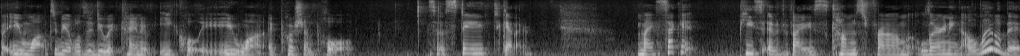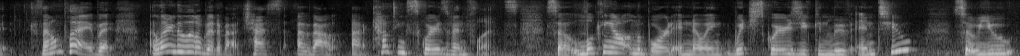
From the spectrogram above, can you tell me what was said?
but you want to be able to do it kind of equally. You want a push and pull. So stay together. My second piece of advice comes from learning a little bit, because I don't play, but I learned a little bit about chess about uh, counting squares of influence. So looking out on the board and knowing which squares you can move into, so you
